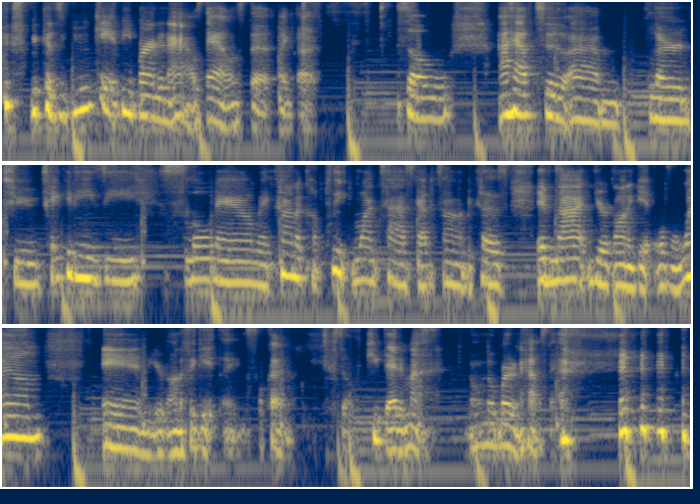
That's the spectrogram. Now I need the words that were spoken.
because you can't be burning the house down and stuff like that. So I have to um, learn to take it easy, slow down, and kind of complete one task at a time because if not, you're going to get overwhelmed and you're going to forget things. Okay. So keep that in mind. No, no in the house now.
